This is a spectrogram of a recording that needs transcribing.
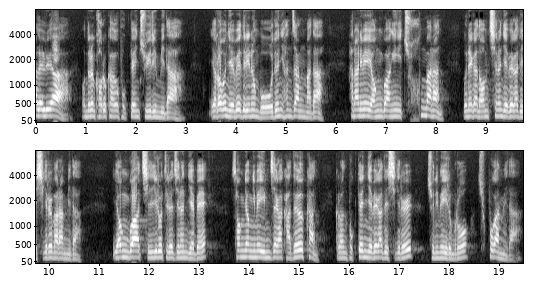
할렐루야. 오늘은 거룩하고 복된 주일입니다. 여러분 예배드리는 모든 현장마다 하나님의 영광이 충만한 은혜가 넘치는 예배가 되시기를 바랍니다. 영과 진리로 드려지는 예배, 성령님의 임재가 가득한 그런 복된 예배가 되시기를 주님의 이름으로 축복합니다.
